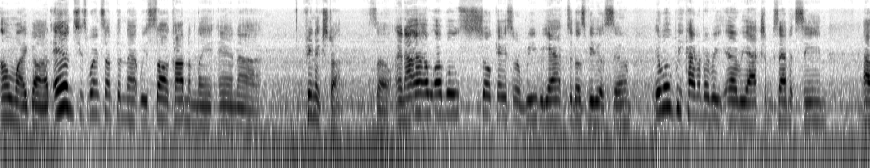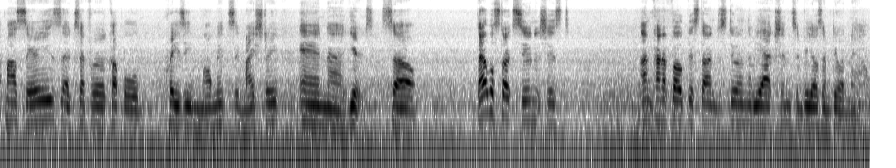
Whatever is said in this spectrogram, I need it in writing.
Oh my god. And she's wearing something that we saw commonly in uh, Phoenix Drop. So, and I, I will showcase or re-react to those videos soon. It will be kind of a, re a reaction because I haven't seen Aphmau's series except for a couple crazy moments in MyStreet in uh, years. So, that will start soon. It's just I'm kind of focused on just doing the reactions and videos I'm doing now,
